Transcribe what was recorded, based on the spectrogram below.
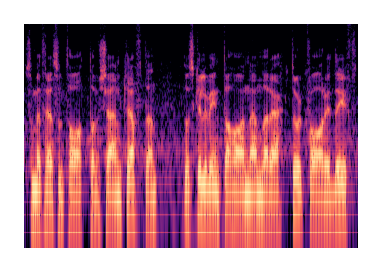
som ett resultat av kärnkraften, då skulle vi inte ha en enda reaktor kvar i drift.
